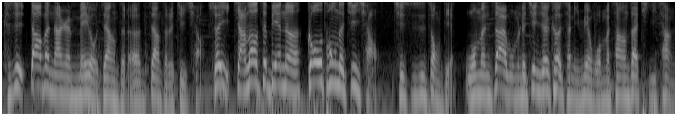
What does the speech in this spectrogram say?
可是大部分男人没有这样子的这样子的技巧，所以讲到这边呢，沟通的技巧其实是重点。我们在我们的进阶课程里面，我们常常在提倡。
